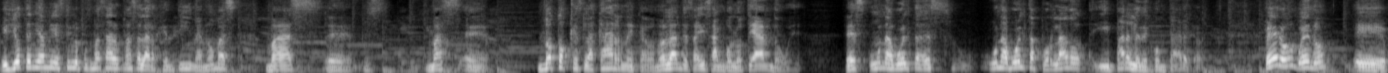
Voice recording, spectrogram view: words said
Y yo tenía mi estilo, pues, más a, más a la Argentina, ¿no? Más, más, eh, pues, más... Eh, no toques la carne, cabrón. No la andes ahí sangoloteando, güey. Es una vuelta, es una vuelta por lado y párale de contar, cabrón. Pero bueno, eh,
